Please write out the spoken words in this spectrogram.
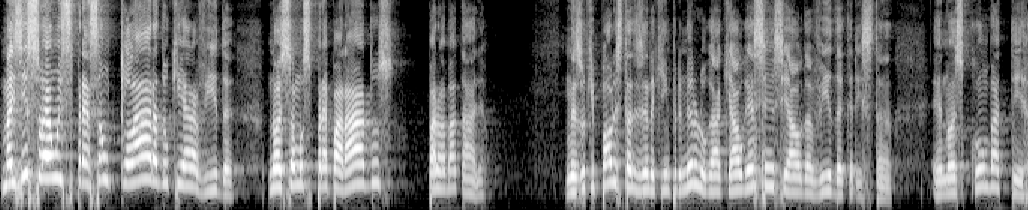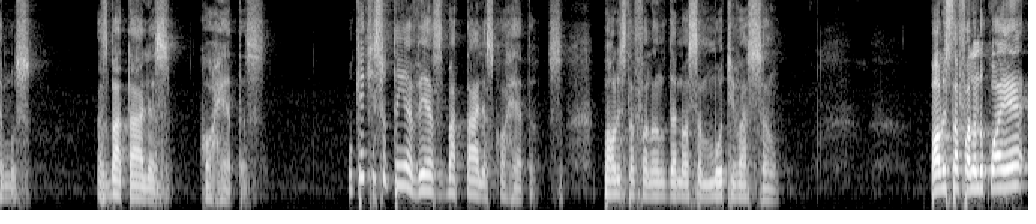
mas isso é uma expressão clara do que é a vida nós somos preparados para uma batalha. Mas o que Paulo está dizendo aqui, em primeiro lugar, que algo essencial da vida cristã é nós combatermos as batalhas corretas. O que, que isso tem a ver as batalhas corretas? Paulo está falando da nossa motivação. Paulo está falando qual é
